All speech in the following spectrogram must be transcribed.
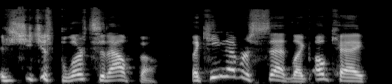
And She just blurts it out though. Like he never said, like, okay,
